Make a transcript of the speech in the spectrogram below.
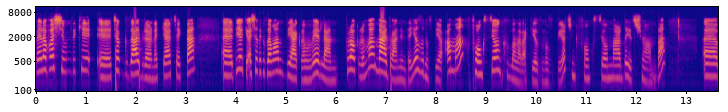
Merhaba, şimdiki e, çok güzel bir örnek gerçekten. E, diyor ki aşağıdaki zaman diyagramı verilen programı merdiven dilinde yazınız diyor ama fonksiyon kullanarak yazınız diyor. Çünkü fonksiyonlardayız şu anda. E,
